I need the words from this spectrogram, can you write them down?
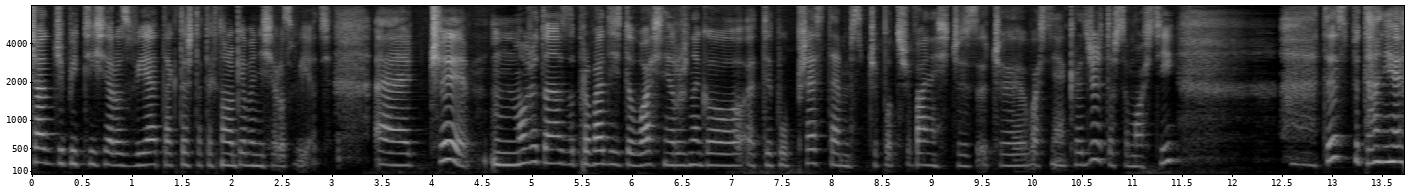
chat GPT się rozwija, tak też ta technologia będzie się rozwijać. E, czy może to nas doprowadzić do właśnie różnego typu przestępstw, czy podszywania się, czy, czy właśnie kradzieży tożsamości, to jest pytanie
